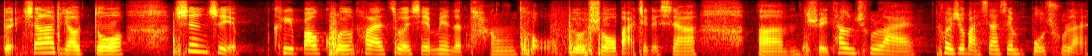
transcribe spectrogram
对，沙拉比较多，甚至也可以包括用它来做一些面的汤头，比如说我把这个虾，嗯，水烫出来，或者说把虾先剥出来，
